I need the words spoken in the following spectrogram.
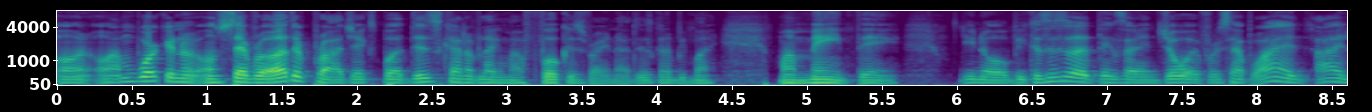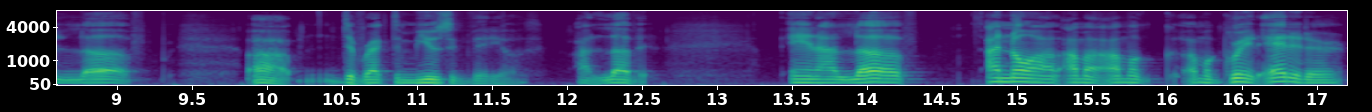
on, I'm working on several other projects, but this is kind of like my focus right now. This is gonna be my my main thing, you know, because this are the things I enjoy. For example, I I love uh, directing music videos. I love it, and I love. I know I'm a I'm a I'm a great editor.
